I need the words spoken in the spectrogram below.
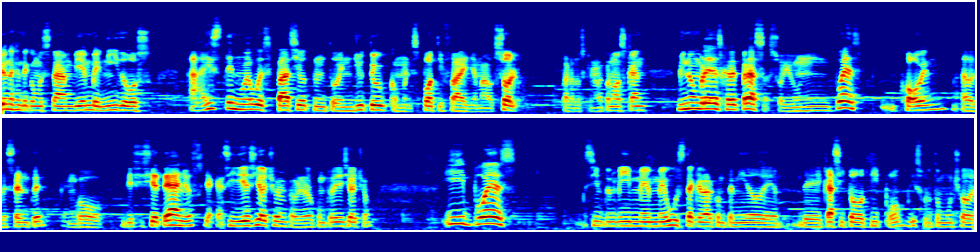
¿Qué onda gente? ¿Cómo están? Bienvenidos a este nuevo espacio tanto en YouTube como en Spotify llamado Solo. Para los que no lo conozcan, mi nombre es Jared Peraza, soy un pues joven, adolescente, tengo 17 años, ya casi 18, en febrero cumplo 18. Y pues me, me, gusta crear contenido de, de, casi todo tipo. Disfruto mucho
